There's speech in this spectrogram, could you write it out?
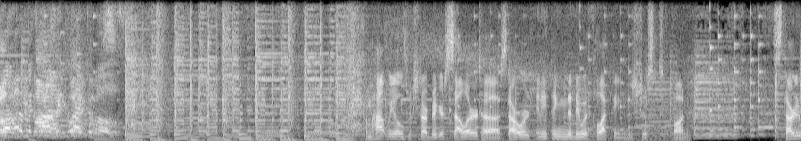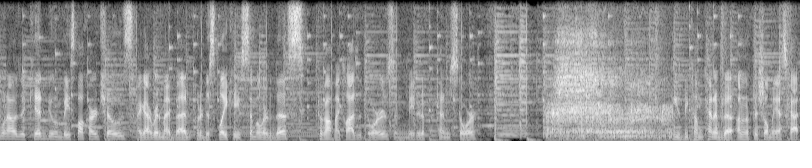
Welcome to Closet Collectibles. From Hot Wheels, which is our biggest seller, to Star Wars, anything to do with collecting is just fun. Started when I was a kid doing baseball card shows. I got rid of my bed, put a display case similar to this, took off my closet doors and made it a pretend store. He's become kind of the unofficial mascot.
